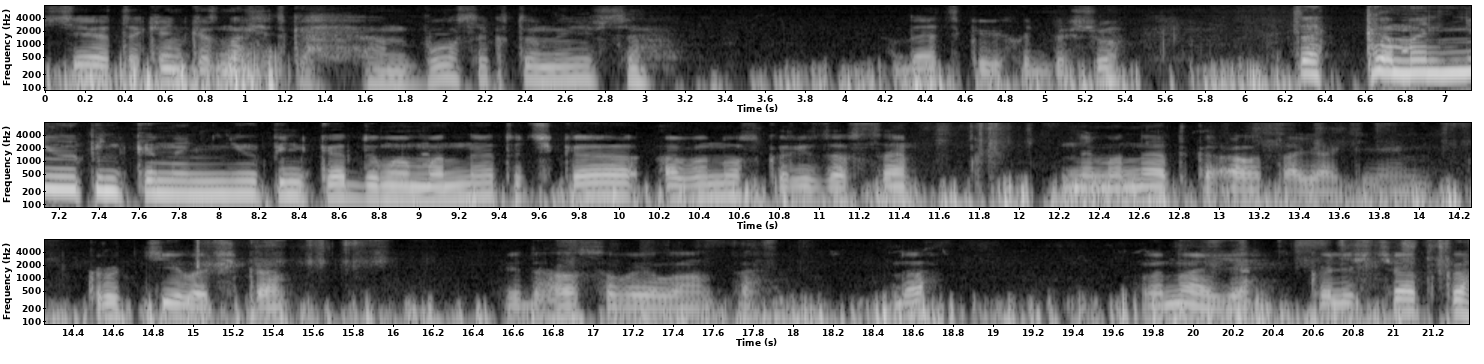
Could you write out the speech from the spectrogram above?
Ще такенька знахідка. Анбосик втомився. Децькові хоч би що. Така манюпінька, манюпінька, думаю, монеточка, а воно, скоріш за все, не монетка, а ота як її, крутілочка від газової лампи. Да? Вона є. Коліщатка,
